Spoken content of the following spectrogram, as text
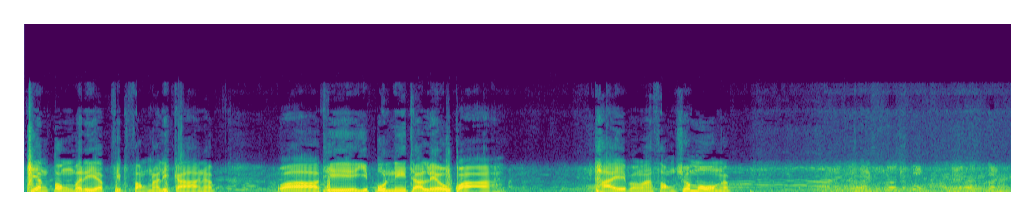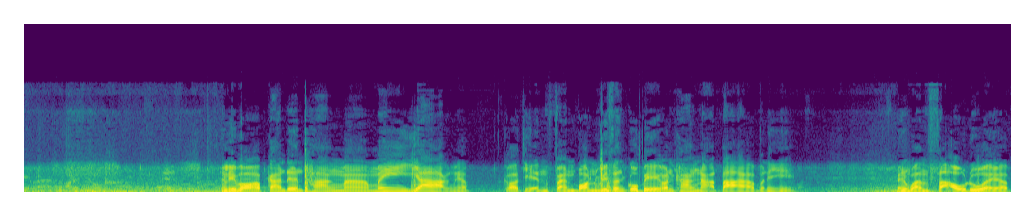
เที่ยงตรงพอดีครับสิบสองนาฬิกานะครับ ว่าที่ญี่ปุ่นนี่จะเร็วกว่าไทยประมาณสองชั่วโมงครับอย่างที่บอกครับการเดินทางมาไม่ยากนะครับ ก็จะเห็นแฟนบอลวิสเซลโกเบค่อนข้างหนาตาครับวันนี้ เป็นวันเสาร์ด้วยครับ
